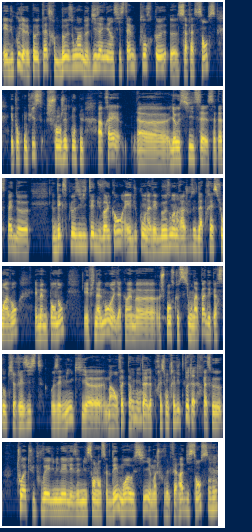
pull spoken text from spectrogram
Et du coup, il y avait peut-être besoin de designer un système pour que euh, ça fasse sens et pour qu'on puisse changer de contenu. Après, euh, il y a aussi ce- cet aspect de d'explosivité du volcan et du coup on avait besoin de rajouter de la pression avant et même pendant et finalement il y a quand même euh, je pense que si on n'a pas des persos qui résistent aux ennemis qui euh, bah en fait t'as t'as la pression très vite Peut-être. parce que toi tu pouvais éliminer les ennemis sans lancer de dés, moi aussi et moi je pouvais le faire à distance. Mhm.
